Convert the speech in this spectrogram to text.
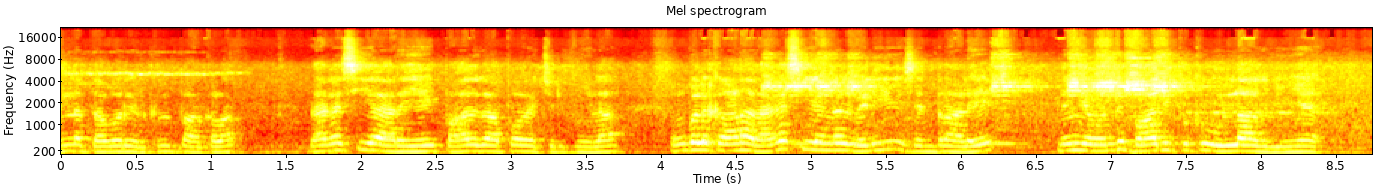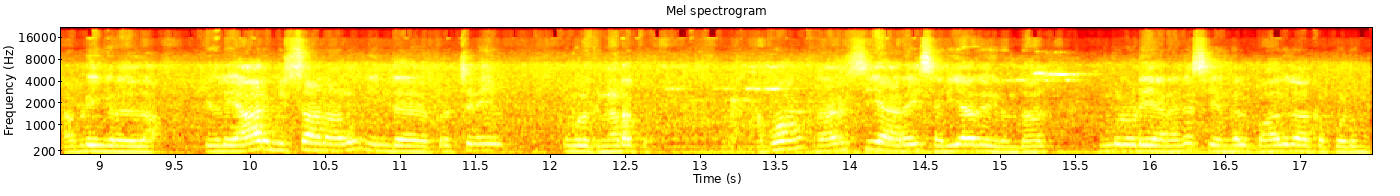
என்ன தவறு இருக்குதுன்னு பார்க்கலாம். ரகசிய அறையை பாதுகாப்பாக வச்சுருக்கீங்களா? உங்களுக்கான ரகசியங்கள் வெளியே சென்றாலே நீங்கள் வந்து பாதிப்புக்கு உள்ளாகுவீங்க அப்படிங்கிறது தான் இதில் யார் மிஸ் ஆனாலும் இந்த பிரச்சனை உங்களுக்கு நடக்கும். அப்போ ரகசிய அறை சரியாக இருந்தால் உங்களுடைய ரகசியங்கள் பாதுகாக்கப்படும்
